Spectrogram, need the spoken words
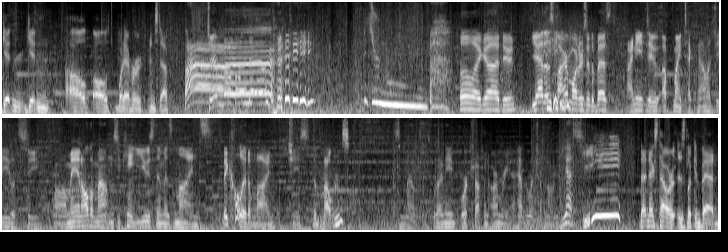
getting getting all all whatever and stuff. Ah! Timber! oh my god, dude. Yeah, those fire mortars are the best. I need to up my technology. Let's see. Oh man, all the mountains, you can't use them as mines. They call it a mine. Jeez. The mountains? Some mountains. What do I need? Workshop and armory. I have the workshop and armory. Yes! Yee! That next tower is looking bad.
